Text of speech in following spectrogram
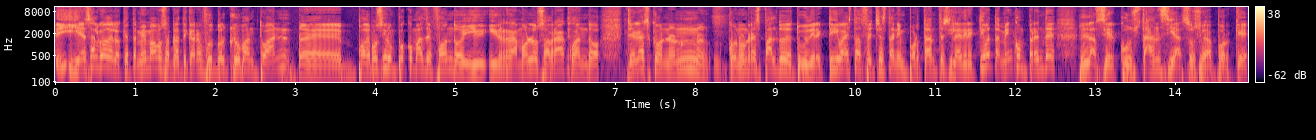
Y, es algo de lo que también vamos a platicar en Fútbol Club Antoine. Eh, podemos ir un poco más de fondo y, y Ramón lo sabrá cuando llegas con un, con un respaldo de tu directiva a estas fechas tan importantes y la directiva también comprende las circunstancias, o sea, porque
